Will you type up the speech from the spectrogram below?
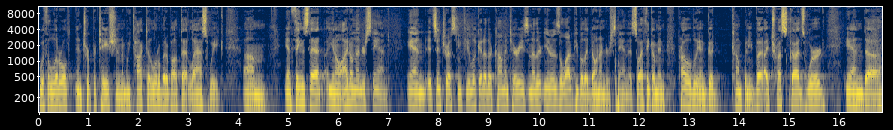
with a literal interpretation, and we talked a little bit about that last week, um, and things that you know I don't understand. And it's interesting if you look at other commentaries and other, you know, there's a lot of people that don't understand this. So I think I'm in probably in good company. But I trust God's word, and uh,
